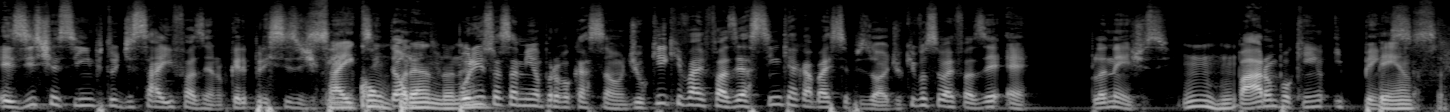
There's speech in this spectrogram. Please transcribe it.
existe esse ímpeto de sair fazendo, porque ele precisa de Sair clientes. Então, comprando, então, né? Por isso essa minha provocação de o que, que vai fazer assim que acabar esse episódio. O que você vai fazer é planeje-se. Uhum. Para um pouquinho e pensa. pensa.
